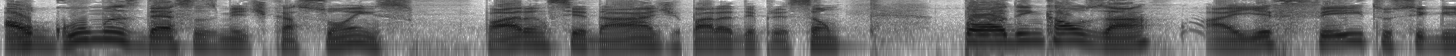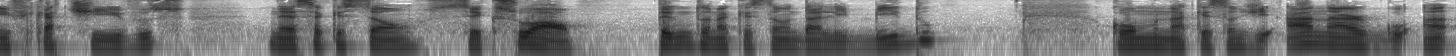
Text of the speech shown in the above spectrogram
algumas dessas medicações para ansiedade, para depressão, podem causar aí efeitos significativos nessa questão sexual, tanto na questão da libido como na questão de anargo, a,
